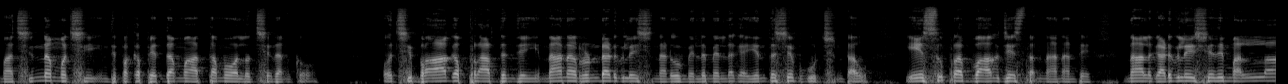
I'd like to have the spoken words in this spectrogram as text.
మా చిన్నమ్మ వచ్చి ఇంటి పక్క పెద్దమ్మ అత్తమ్మ వాళ్ళు వచ్చేదనుకో వచ్చి బాగా ప్రార్థన చేయి నాన్న రెండు అడుగులు వేసినాడు మెల్లమెల్లగా ఎంతసేపు కూర్చుంటావు? ఏసు ప్రభు బాగు చేస్తాను నాన్న అంటే నాలుగు అడుగులు వేసేది మళ్ళా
